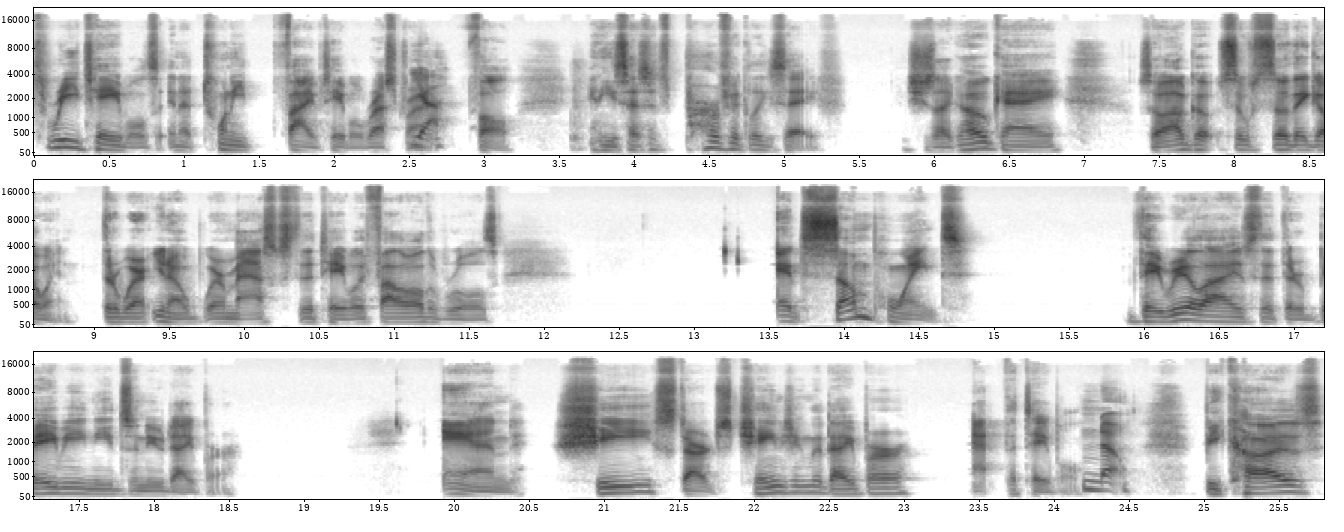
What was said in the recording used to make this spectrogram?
three tables in a 25 table restaurant Yeah. full and he says it's perfectly safe and she's like okay so I'll go. So so they go in. They're wearing you know wear masks to the table. They follow all the rules. At some point, they realize that their baby needs a new diaper, and she starts changing the diaper at the table no because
